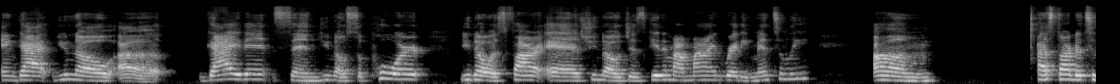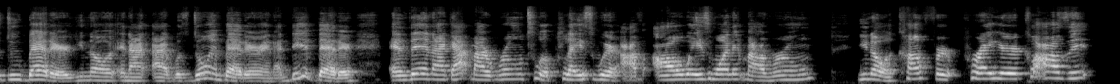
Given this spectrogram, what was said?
and got, you know, uh guidance and you know support, you know, as far as, you know, just getting my mind ready mentally, um I started to do better, you know, and I, I was doing better and I did better. And then I got my room to a place where I've always wanted my room, you know, a comfort prayer closet.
